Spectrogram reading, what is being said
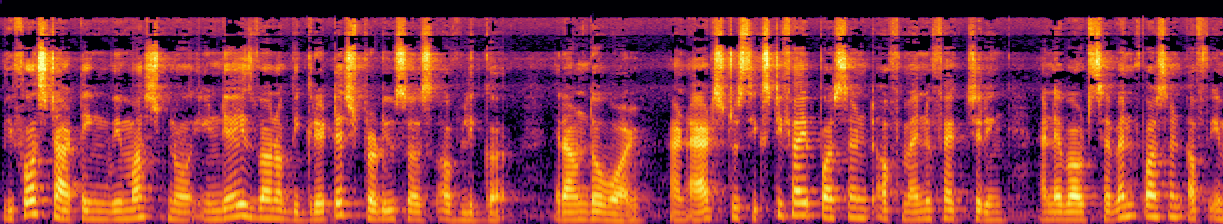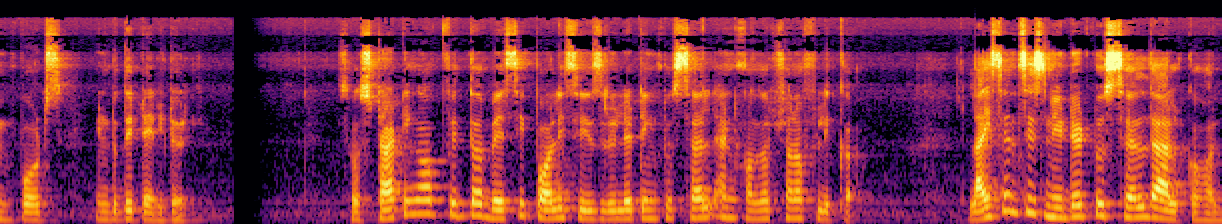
Before starting, we must know India is one of the greatest producers of liquor around the world and adds to 65% of manufacturing and about 7% of imports into the territory. So starting off with the basic policies relating to sale and consumption of liquor. License is needed to sell the alcohol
